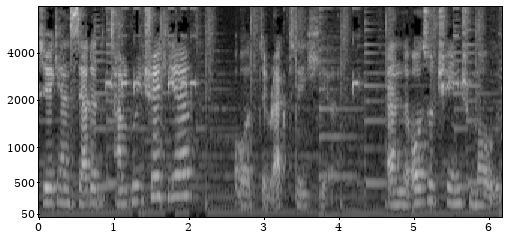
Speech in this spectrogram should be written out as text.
So you can set the temperature here or directly here and also change mode.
